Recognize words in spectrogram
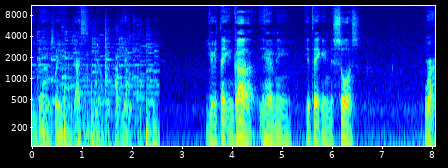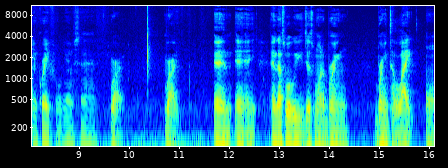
You're being grateful. That's you know you're you're thanking God. You know what I mean? You're thanking the source. Right. You're grateful. You know what I'm saying? Right. Right. And and and, and that's what we just want to bring bring to light on,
